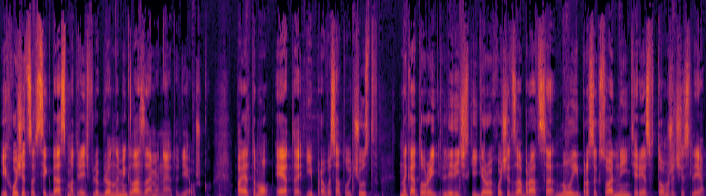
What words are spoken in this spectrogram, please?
И хочется всегда смотреть влюбленными глазами на эту девушку. Поэтому это и про высоту чувств – на который лирический герой хочет забраться, ну и про сексуальный интерес в том же числе.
